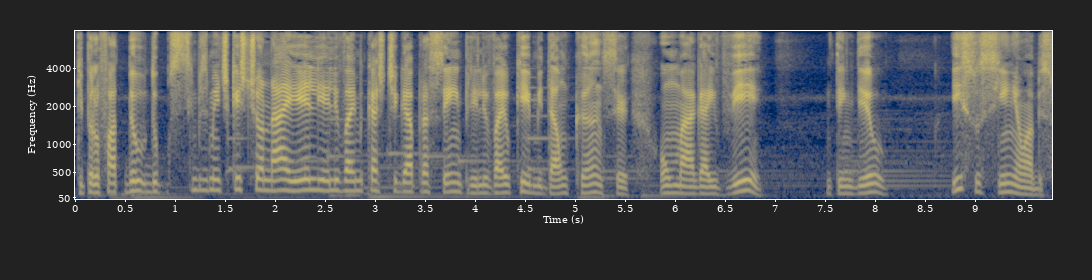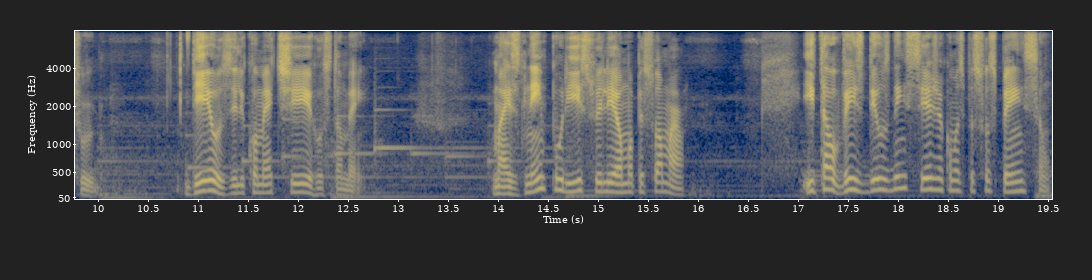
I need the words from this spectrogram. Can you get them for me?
Que pelo fato de eu, de eu, simplesmente questionar ele, ele vai me castigar para sempre. Ele vai o quê? Me dar um câncer ou uma HIV? Entendeu? Isso sim é um absurdo. Deus, ele comete erros também. Mas nem por isso ele é uma pessoa má. E talvez Deus nem seja como as pessoas pensam.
